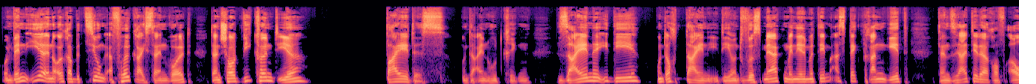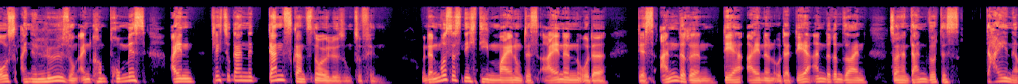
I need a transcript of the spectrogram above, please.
Und wenn ihr in eurer Beziehung erfolgreich sein wollt, dann schaut, wie könnt ihr beides unter einen Hut kriegen. Seine Idee und auch deine Idee. Und du wirst merken, wenn ihr mit dem Aspekt rangeht, dann seid ihr darauf aus, eine Lösung, einen Kompromiss, ein, vielleicht sogar eine ganz, ganz neue Lösung zu finden. Und dann muss es nicht die Meinung des einen oder des anderen, der einen oder der anderen sein, sondern dann wird es deine,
